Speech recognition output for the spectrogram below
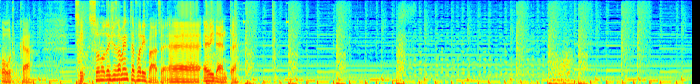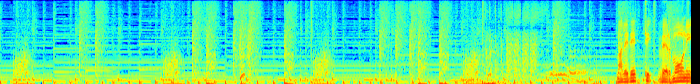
Porca. Sì, sono decisamente fuori fase, è evidente. Maledetti vermoni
